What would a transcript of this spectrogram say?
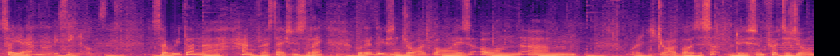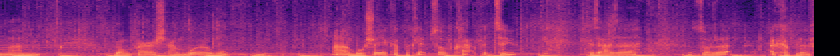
so You yeah, haven't already seen it, obviously. So we've done a handful of stations today. We're going to do some drive-bys on, um, well, it's drive-bys as such. We'll do some footage on um, Longparish and Wherwell. Um, we'll show you a couple of clips of Clatford too, because that has a sort of a, a couple of,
